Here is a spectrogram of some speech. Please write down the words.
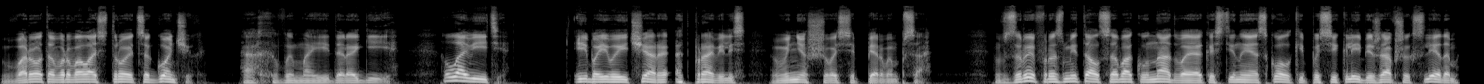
в ворота ворвалась троица гончих. «Ах вы мои дорогие! Ловите!» И боевые чары отправились в несшегося первым пса. Взрыв разметал собаку надвое, а костяные осколки посекли бежавших следом.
